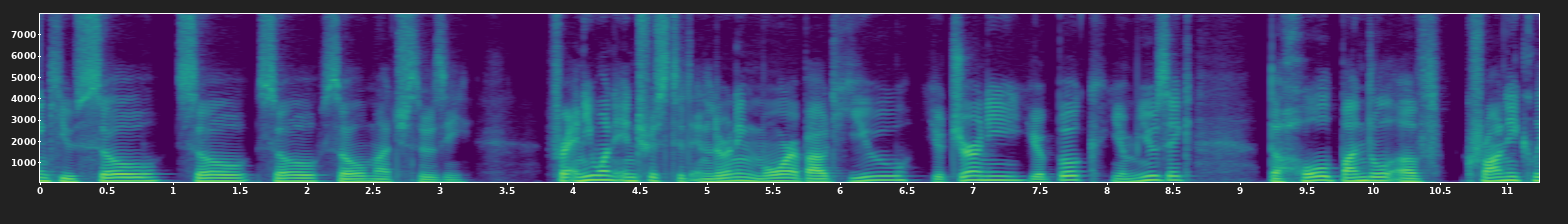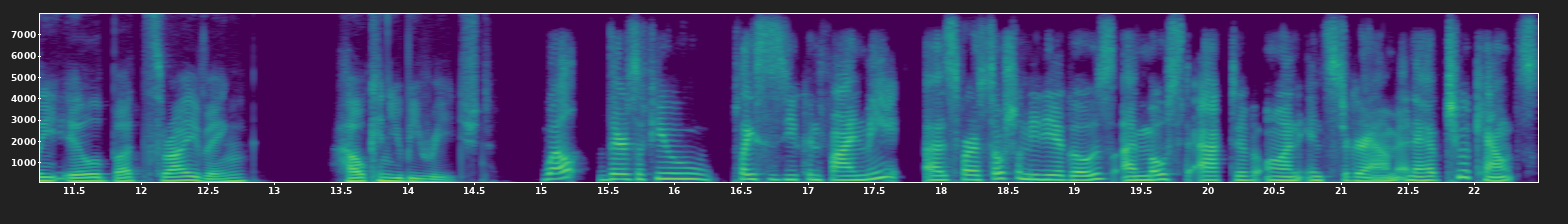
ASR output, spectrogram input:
Thank you so, so, so, so much, Susie. For anyone interested in learning more about you, your journey, your book, your music, the whole bundle of chronically ill but thriving, how can you be reached? Well, there's a few places you can find me. As far as social media goes, I'm most active on Instagram and I have two accounts.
